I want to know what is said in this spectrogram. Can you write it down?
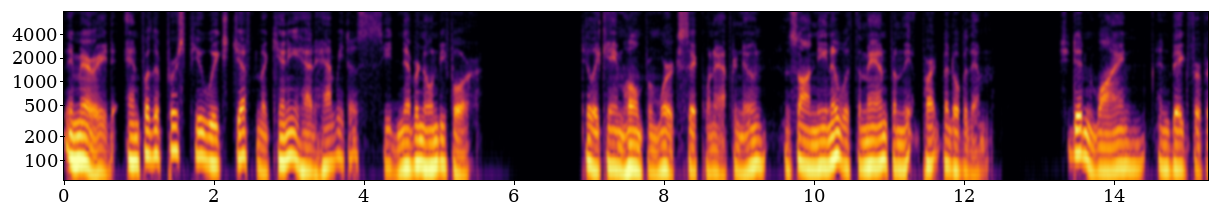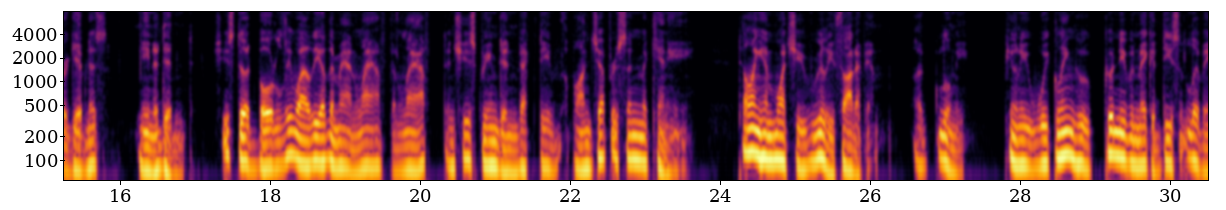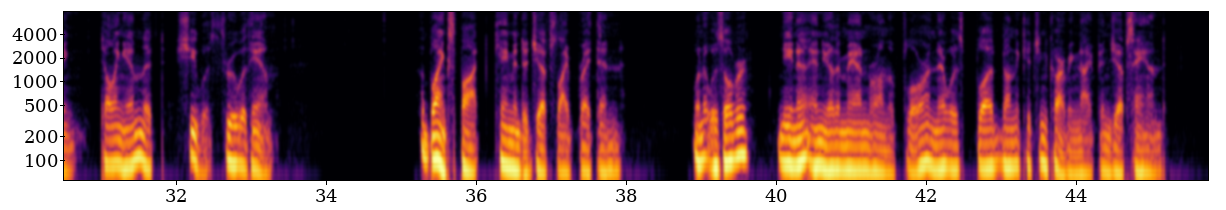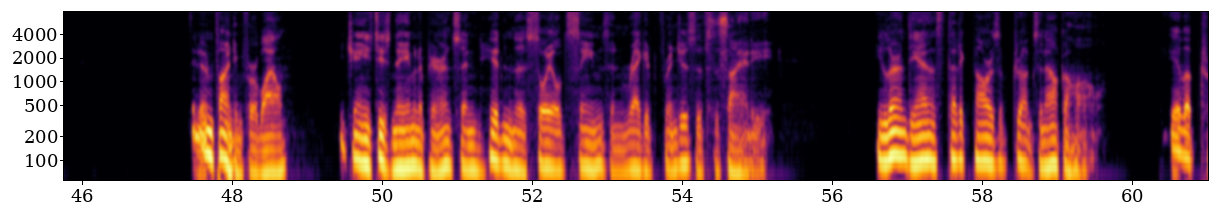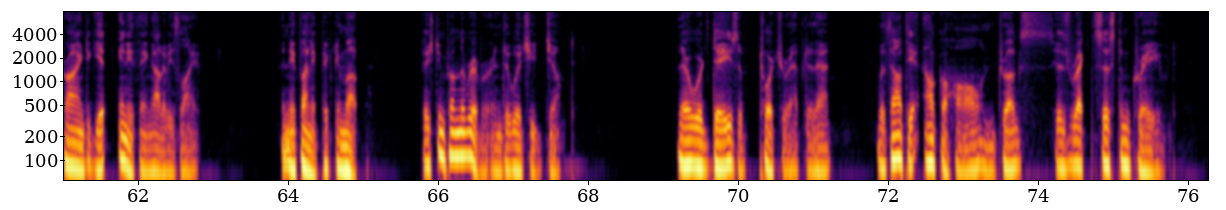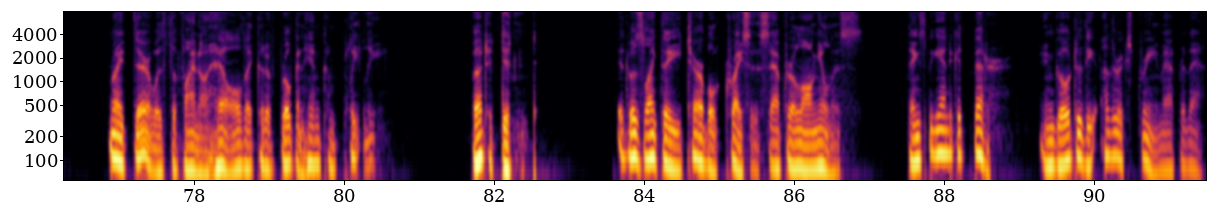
They married, and for the first few weeks Jeff McKinney had happiness he'd never known before, till he came home from work sick one afternoon and saw Nina with the man from the apartment over them. She didn't whine and beg for forgiveness. Nina didn't. She stood boldly while the other man laughed and laughed, and she screamed invective upon Jefferson McKinney, telling him what she really thought of him, a gloomy, puny weakling who couldn't even make a decent living, telling him that she was through with him. A blank spot came into Jeff's life right then. When it was over, Nina and the other man were on the floor, and there was blood on the kitchen carving knife in Jeff's hand. They didn't find him for a while. He changed his name and appearance and hid in the soiled seams and ragged fringes of society. He learned the anesthetic powers of drugs and alcohol. He gave up trying to get anything out of his life. Then they finally picked him up, fished him from the river into which he'd jumped. There were days of torture after that, without the alcohol and drugs his wrecked system craved. Right there was the final hell that could have broken him completely. But it didn't. It was like the terrible crisis after a long illness. Things began to get better and go to the other extreme after that.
